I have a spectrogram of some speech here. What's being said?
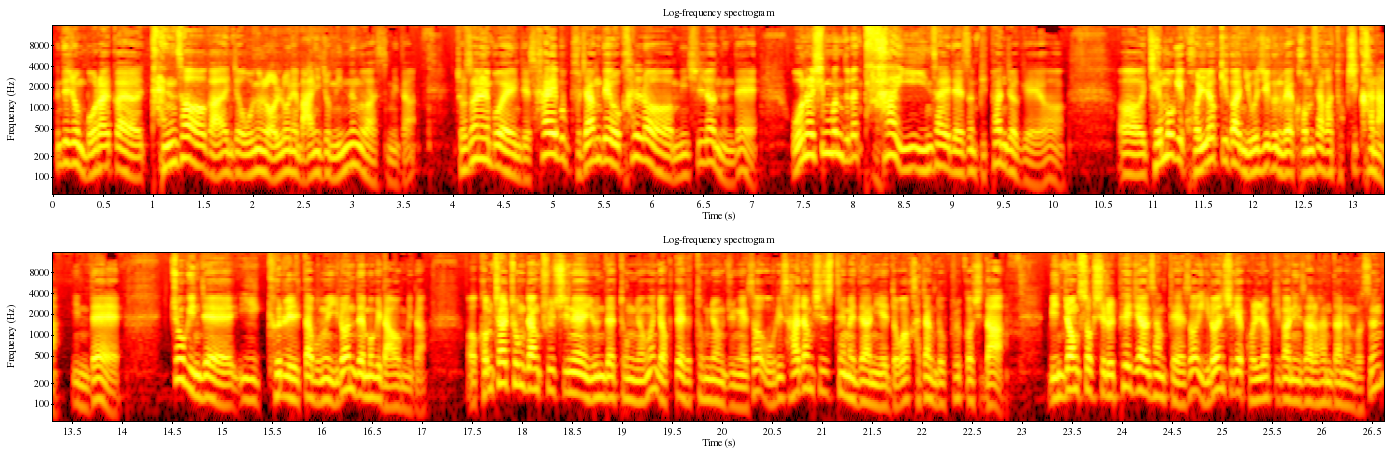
근데 좀 뭐랄까요 단서가 이제 오늘 언론에 많이 좀 있는 것 같습니다. 조선일보에 이제 사회부 부장대우 칼럼이 실렸는데 오늘 신문들은 다 이 인사에 대해서는 비판적이에요. 어 제목이 권력기관 요직은 왜 검사가 독식하나인데 쭉 이제 이 글을 읽다 보면 이런 대목이 나옵니다. 어, 검찰총장 출신의 윤 대통령은 역대 대통령 중에서 우리 사정 시스템에 대한 이해도가 가장 높을 것이다. 민정수석실을 폐지한 상태에서 이런 식의 권력기관 인사를 한다는 것은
